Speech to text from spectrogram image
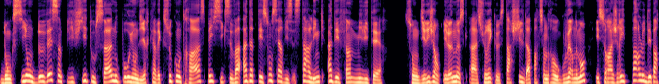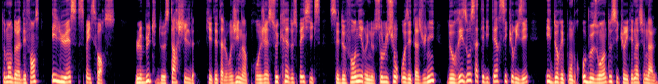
Donc si on devait simplifier tout ça, nous pourrions dire qu'avec ce contrat, SpaceX va adapter son service Starlink à des fins militaires. Son dirigeant, Elon Musk, a assuré que Starshield appartiendra au gouvernement et sera géré par le département de la défense et l'US Space Force. Le but de Starshield, qui était à l'origine un projet secret de SpaceX, c'est de fournir une solution aux États-Unis de réseaux satellitaires sécurisés et de répondre aux besoins de sécurité nationale.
